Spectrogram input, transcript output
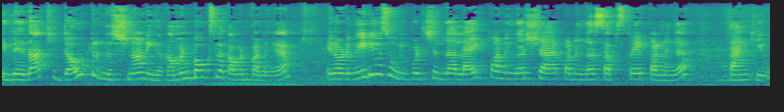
இதில் ஏதாச்சும் டவுட் இருந்துச்சுன்னா நீங்கள் கமெண்ட் பாக்ஸில் கமெண்ட் பண்ணுங்கள் என்னோடய வீடியோஸ் உங்களுக்கு பிடிச்சிருந்தா லைக் பண்ணுங்கள் ஷேர் பண்ணுங்கள் சப்ஸ்கிரைப் பண்ணுங்கள் தேங்க்யூ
